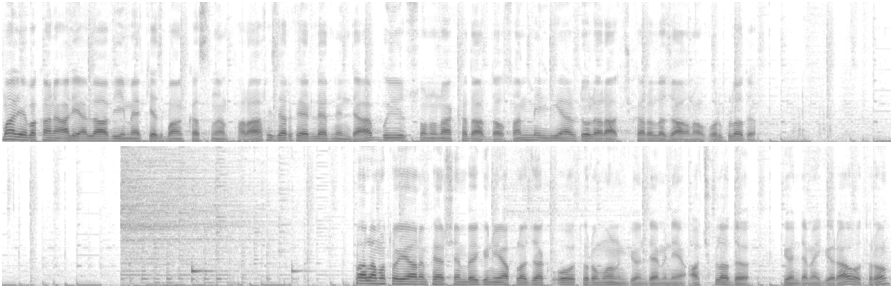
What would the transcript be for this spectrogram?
Maliye Bakanı Ali Allavi Merkez Bankası'nın para rezervlerinin de bu yıl sonuna kadar 90 milyar dolara çıkarılacağını vurguladı. Parlamento yarın Perşembe günü yapılacak oturumun gündemini açıkladı. Gündeme göre oturum,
